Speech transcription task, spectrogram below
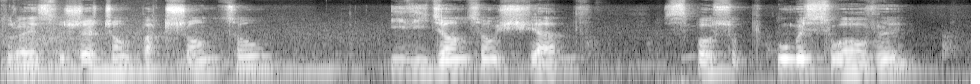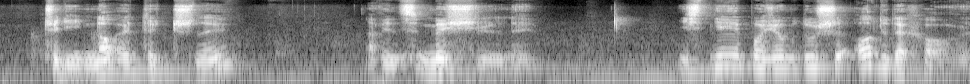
która jest rzeczą patrzącą i widzącą świat w sposób umysłowy, czyli noetyczny, a więc myślny. Istnieje poziom duszy oddechowy,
